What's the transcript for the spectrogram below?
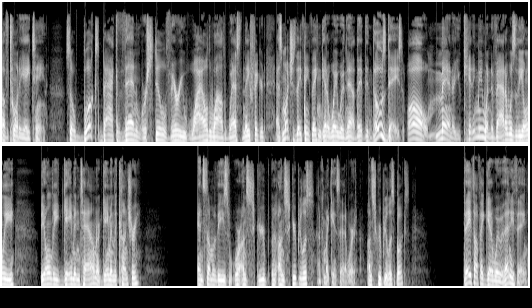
of 2018. So books back then were still very wild, wild west, and they figured as much as they think they can get away with now. They, in those days, oh man, are you kidding me? When Nevada was the only, the only game in town or game in the country, and some of these were unscrup- unscrupulous. How come I can't say that word? Unscrupulous books. They thought they'd get away with anything,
